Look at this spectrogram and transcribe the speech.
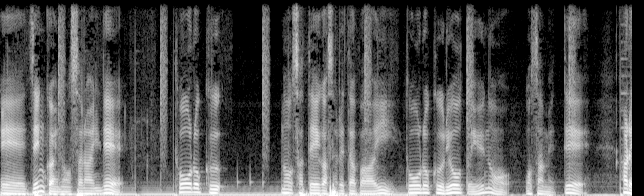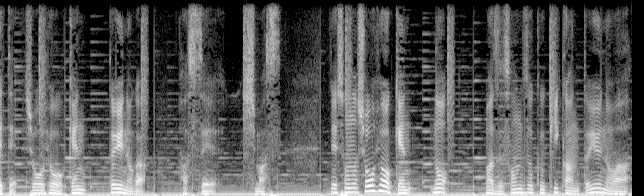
えー、前回のおさらいで登録の査定がされた場合登録料というのを納めて晴れて商標権というのが発生します。でその商標権のまず存続期間というのは、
